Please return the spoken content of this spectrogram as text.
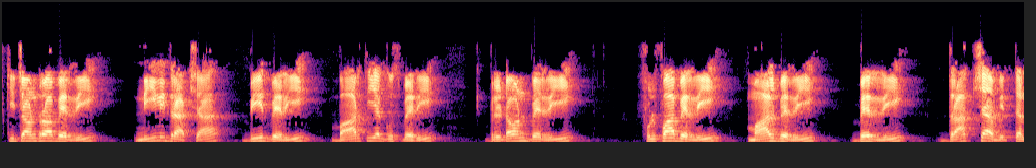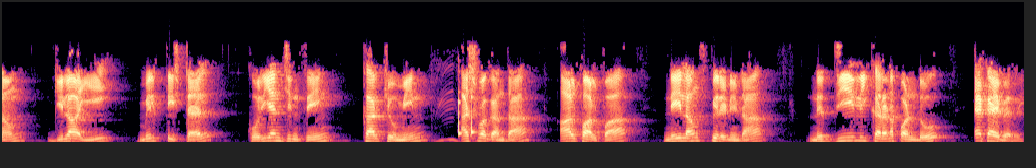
schisandra berry నీలి ద్రాక్ష బీర్బెర్రీ భారతీయ గుస్బెర్రీ బ్రిటాన్ బెర్రీ ఫుల్ఫా బెర్రీ మాల్బెర్రీ బెర్రీ ద్రాక్ష విత్తనం గిలాయి milk thistle Korean ginseng curcumin ashwagandha ఆల్ఫాల్ఫా నీలం స్పిరిడినా నిర్జీలీకరణ పండు ఎకైబెర్రీ.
